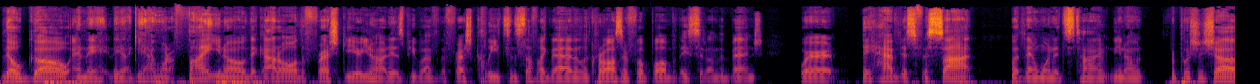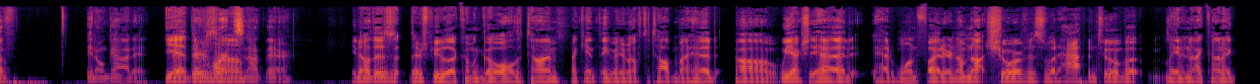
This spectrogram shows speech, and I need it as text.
they'll go and they they like, yeah, I want to fight. You know, they got all the fresh gear. You know how it is. People have the fresh cleats and stuff like that in lacrosse or football, but they sit on the bench where they have this facade, but then when it's time, you know, for push and shove, they don't got it. Yeah, their, their heart's um, not there. You know, there's there's people that come and go all the time. I can't think of anyone off the top of my head. Um, we actually had had one fighter, and I'm not sure if this is what happened to him, but Lane and I kind of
